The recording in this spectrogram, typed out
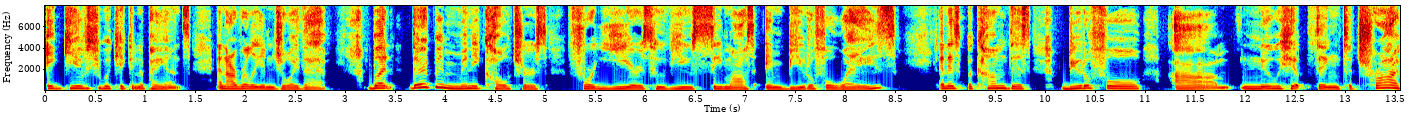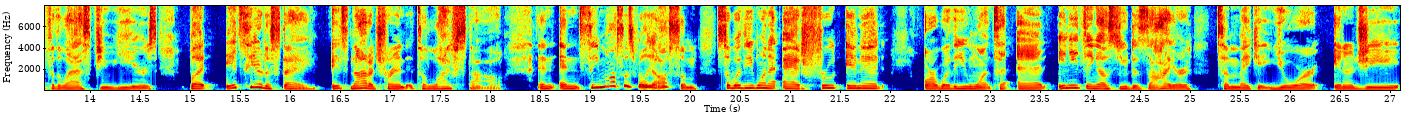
It gives you a kick in the pants. And I really enjoy that. But there have been many cultures for years who've used sea moss in beautiful ways. And it's become this beautiful, um, new hip thing to try for the last few years, but it's here to stay. It's not a trend. It's a lifestyle. And, and sea moss is really awesome. So whether you want to add fruit in it or whether you want to add anything else you desire to make it your energy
